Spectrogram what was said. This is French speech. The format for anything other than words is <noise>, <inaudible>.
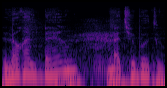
Laure Alberne, Mathieu Baudou.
